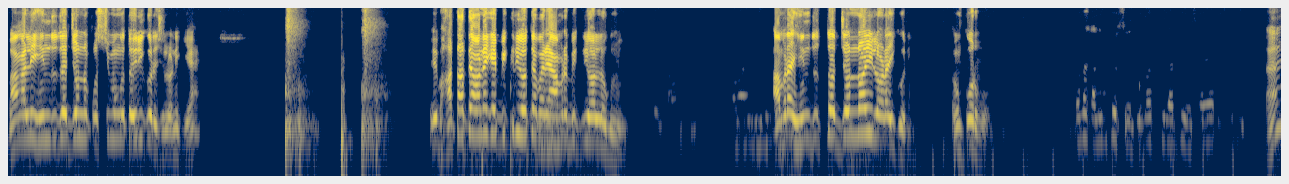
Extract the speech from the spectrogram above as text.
বাঙালি হিন্দুদের জন্য পশ্চিমবঙ্গ তৈরি করেছিল নাকি হ্যাঁ? এই ভাতাতে অনেকে বিক্রি হতে পারে আমরা বিক্রি হওয়ার লোক নই। আমরা হিন্দুত্বর জন্যই লড়াই করি এবং করব। হ্যাঁ?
